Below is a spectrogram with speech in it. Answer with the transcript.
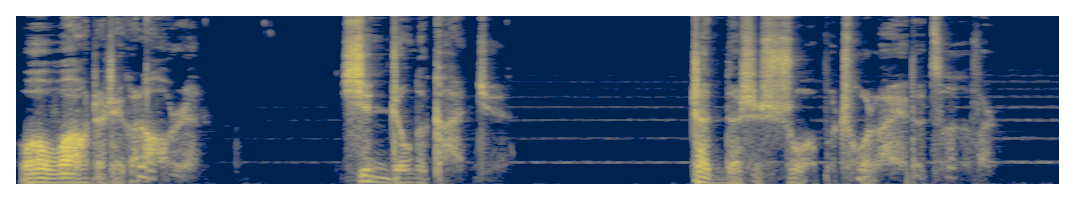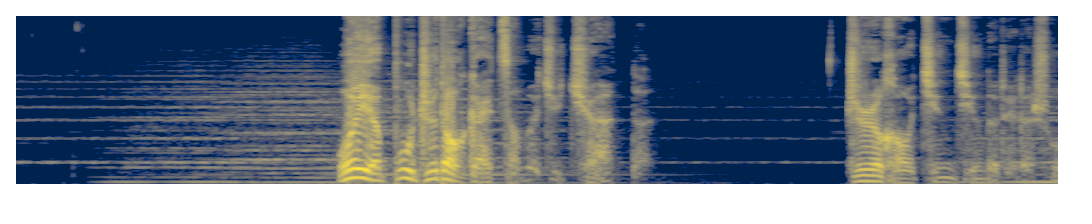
我望着这个老人，心中的感觉。真的是说不出来的滋味我也不知道该怎么去劝他，只好轻轻的对他说：“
